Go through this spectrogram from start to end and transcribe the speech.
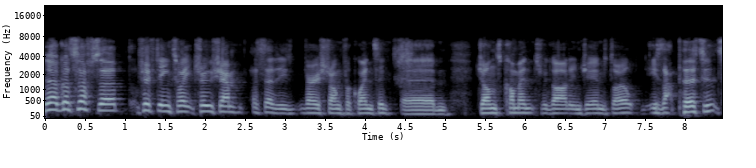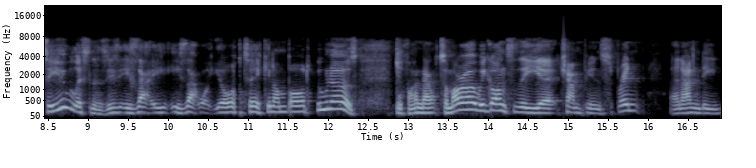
No, good stuff. sir. 15 to 8 Trueshan. I said he's very strong for Quentin. Um, John's comments regarding James Doyle. Is that pertinent to you, listeners? Is, is that is that what you're taking on board? Who knows? We'll find out tomorrow. We go on to the uh, champion sprint, and Andy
